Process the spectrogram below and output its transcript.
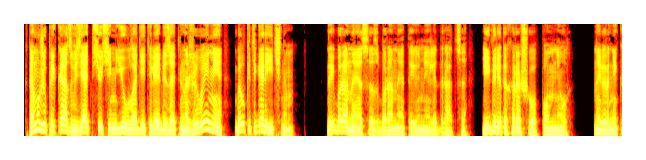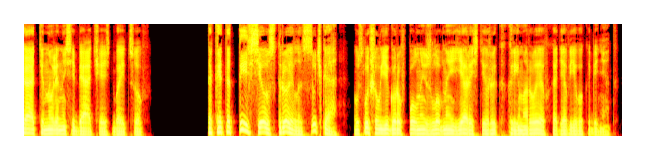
К тому же приказ взять всю семью владетелей обязательно живыми был категоричным. Да и баронесса с баронетой умели драться. Игорь это хорошо помнил. Наверняка оттянули на себя часть бойцов. «Так это ты все устроила, сучка!» — услышал Егоров полной злобной ярости рык Крима Роя, входя в его кабинет.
